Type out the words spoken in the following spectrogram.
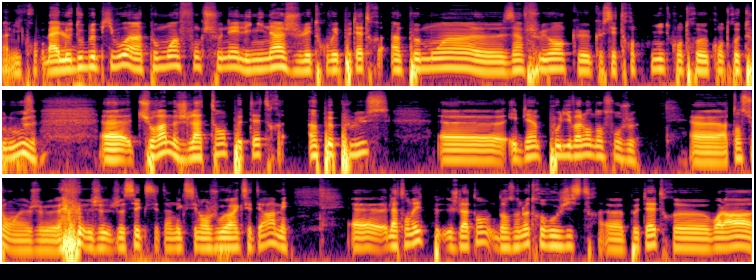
un micro. Bah, le double pivot a un peu moins fonctionné. Les minages, je l'ai trouvé peut-être un peu moins euh, influent que, que, ces 30 minutes contre, contre Toulouse. Euh, Thuram, je l'attends peut-être un peu plus euh, eh bien, polyvalent dans son jeu. Attention, hein, je, je, sais que c'est un excellent joueur, etc. Mais euh, je l'attends dans un autre registre. Peut-être, voilà,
